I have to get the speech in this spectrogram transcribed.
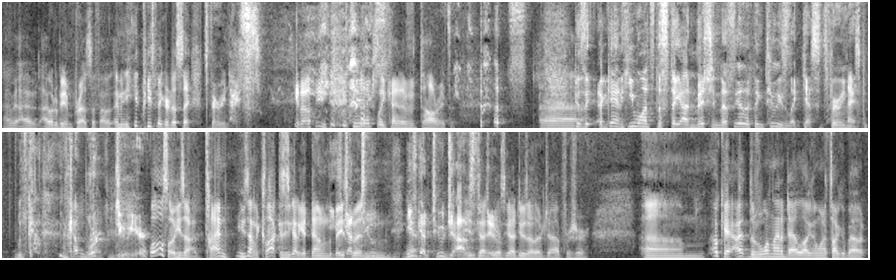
I mean, I, would- I would have been impressed if I was. I mean, he, Peacemaker does say it's very nice. You know, he, he actually kind of tolerates it. Because uh, again, he wants to stay on mission. That's the other thing too. He's like, yes, it's very nice, but we've got, we've got work to do here. Well, also he's on a time. He's on a clock because he's got to get down in the basement. He's got two- and, he's yeah. got two jobs He's to got, do. He's got to do his other job for sure. Um, okay, I, there's one line of dialogue I want to talk about,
